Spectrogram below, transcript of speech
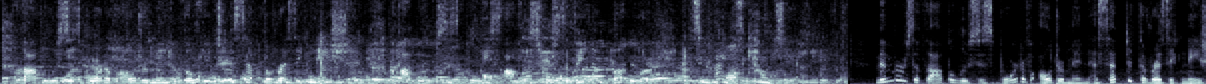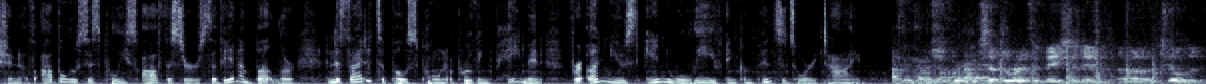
The Opelousas Board of Aldermen voted to accept the resignation of Opelousas police officer Savannah Butler at tonight's council meeting. Members of the Opelousas Board of Aldermen accepted the resignation of Opelousas police officer Savannah Butler and decided to postpone approving payment for unused annual leave and compensatory time. Accept the resignation and uh, until the,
